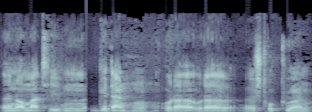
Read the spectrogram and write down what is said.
normativen Gedanken oder, oder äh, Strukturen.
